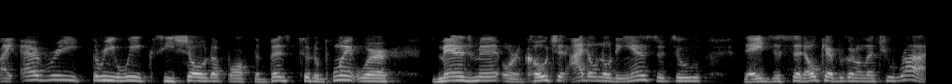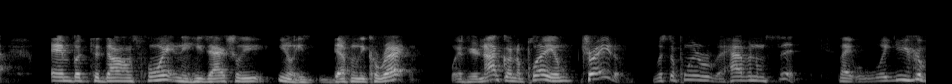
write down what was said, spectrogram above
like every three weeks he showed up off the bench to the point where management or coaching, I don't know the answer to. They just said, okay, we're going to let you ride. And but to Dom's point, and he's actually, you know, he's definitely correct. If you're not going to play him, trade him. What's the point of having him sit? Like you could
